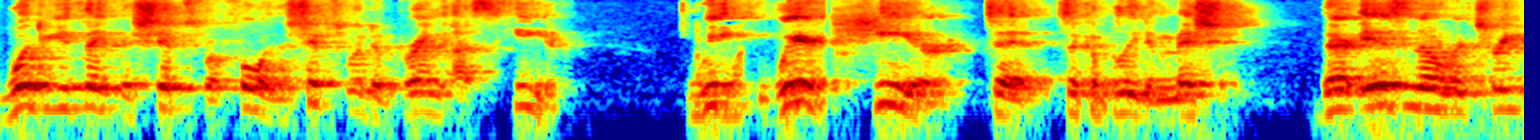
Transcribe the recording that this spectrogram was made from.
what do you think the ships were for? The ships were to bring us here. We, we're here to, to complete a mission. There is no retreat,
